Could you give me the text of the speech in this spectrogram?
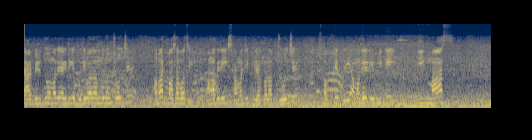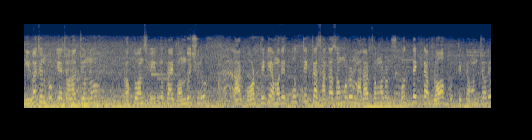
তার বিরুদ্ধেও আমাদের একদিকে প্রতিবাদ আন্দোলন চলছে। আবার পাশাপাশি আমাদের এই সামাজিক ক্রিয়াকলাপ চলছে। সব ক্ষেত্রেই আমাদের এমনিতেই তিন মাস নির্বাচন প্রক্রিয়া চলার জন্য রক্তদান শিবিরগুলো প্রায় বন্ধ ছিল। তারপর থেকে আমাদের প্রত্যেকটা শাখা সংগঠন, মাদার সংগঠন, প্রত্যেকটা ব্লক, প্রত্যেকটা অঞ্চলে,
